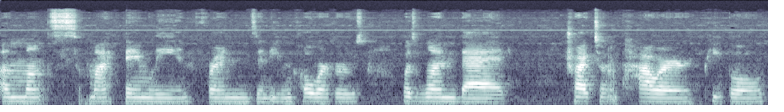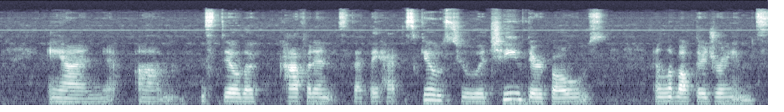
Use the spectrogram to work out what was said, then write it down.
amongst my family and friends and even coworkers was one that tried to empower people and um, instill the confidence that they had the skills to achieve their goals and live out their dreams.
